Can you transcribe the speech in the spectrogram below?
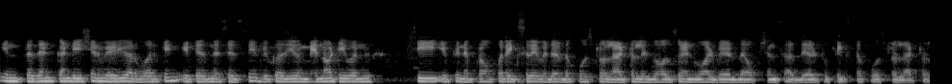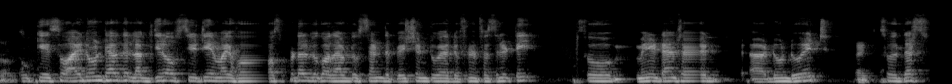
in present condition where you are working, it is necessary because you may not even see if in a proper X-ray whether the posterolateral is also involved, where the options are there to fix the posterolateral also. Okay, so I don't have the luxury of CT in my hospital because I have to send the patient to a different facility. So many times I uh, don't do it. Right. So that's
